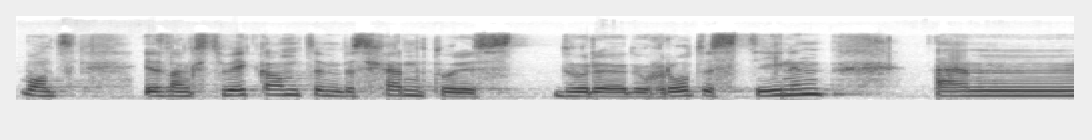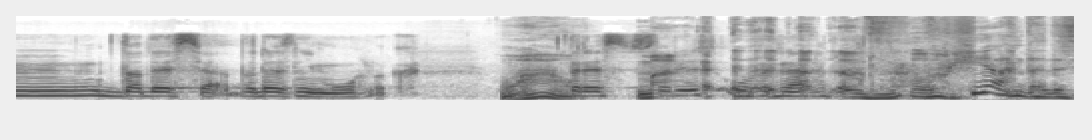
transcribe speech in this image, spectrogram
want hij is langs twee kanten beschermd door, eh, door grote stenen. En dat is, ja, dat is niet mogelijk. Wauw. Er is serieus eh, over eh, nagedacht. eh, ja, dat is...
